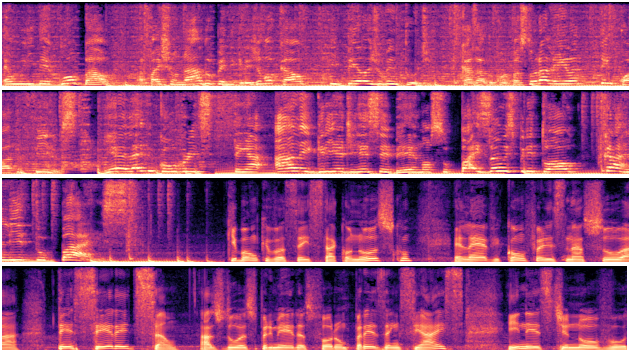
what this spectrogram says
é um líder global, apaixonado pela igreja local e pela juventude. Casado com a pastora Leila, tem quatro filhos. E a Eleve Conference tem a alegria de receber nosso paizão espiritual, Carlito Paz. Que bom que você está conosco. Eleve Conference na sua terceira edição. As duas primeiras foram presenciais e neste novo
